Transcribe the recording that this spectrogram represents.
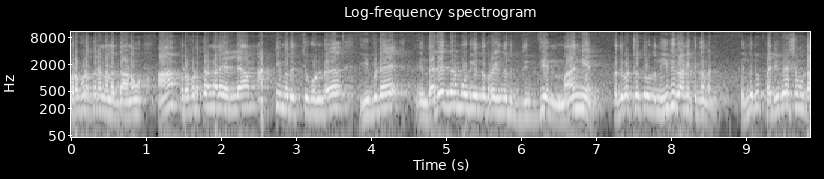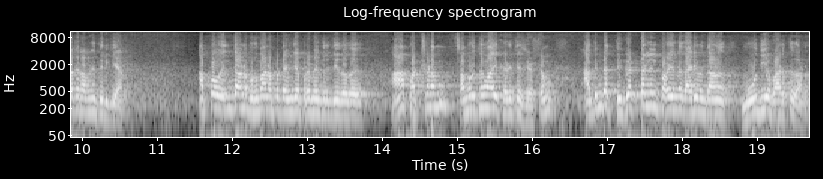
പ്രവർത്തനങ്ങൾ എന്താണോ ആ പ്രവർത്തനങ്ങളെല്ലാം അട്ടിമറിച്ചുകൊണ്ട് ഇവിടെ നരേന്ദ്രമോദി എന്ന് പറയുന്ന ഒരു ദിവ്യൻ മാന്യൻ പ്രതിപക്ഷത്തോട് നീതി കാണിക്കുന്നവൻ എന്നൊരു പരിവേഷം ഉണ്ടാക്കാൻ ഇറങ്ങിത്തിരിക്കുകയാണ്. അപ്പോൾ എന്താണ് ബഹുമാനപ്പെട്ട എം കെ പ്രമേന്ദ്രൻ ചെയ്തത്? ആ ഭക്ഷണം സമൃദ്ധമായി കഴിച്ച ശേഷം അതിന്റെ തികട്ടലിൽ പറയുന്ന കാര്യം എന്താണ്? മോദിയെ വാഴ്ത്തുകയാണ്.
